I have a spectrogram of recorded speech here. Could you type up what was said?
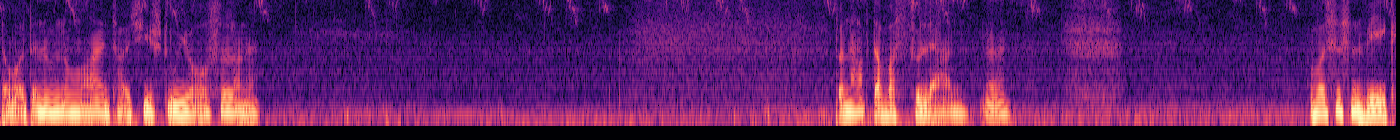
Dauert in einem normalen Tai Chi Studio auch so lange. Dann habt ihr was zu lernen. Ne? Aber es ist ein Weg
